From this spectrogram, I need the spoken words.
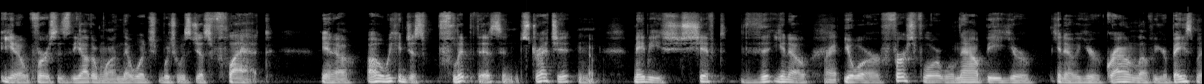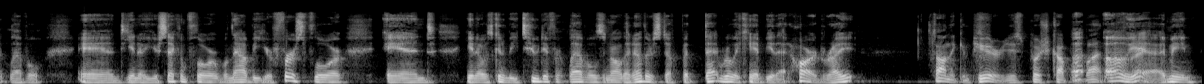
you know versus the other one that which which was just flat you know, oh, we can just flip this and stretch it and maybe shift the, you know, Right. your first floor will now be your, you know, your ground level, your basement level. And, you know, your second floor will now be your first floor. And, you know, it's going to be two different levels and all that other stuff. But that really can't be that hard, right? It's on the computer. You just push a couple of buttons. Oh right? yeah, I mean,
